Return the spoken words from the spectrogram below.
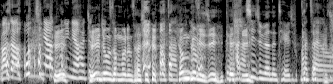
맞아. 꽃이냐 제일- 돈이냐 할 때. 제일 좋은 선물은 사실 맞아. 현금이지 또 캐시. 같이 주면은 제일 좋겠죠. 맞아요. 그치.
